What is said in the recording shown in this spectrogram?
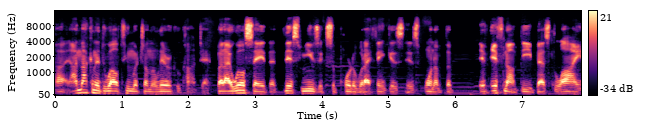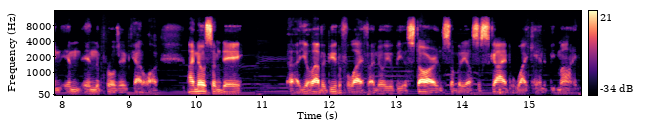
Uh, I'm not going to dwell too much on the lyrical content, but I will say that this music supported what I think is is one of the, if, if not the best line in in the Pearl Jam catalog. I know someday uh, you'll have a beautiful life. I know you'll be a star in somebody else's sky, but why can't it be mine?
